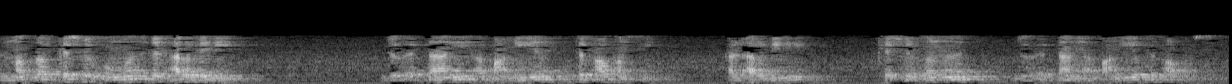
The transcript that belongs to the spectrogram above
المصدر كشف الأمة للأربعي الجزء الثاني 459 الأربعي كشف الأمة الجزء الثاني 459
